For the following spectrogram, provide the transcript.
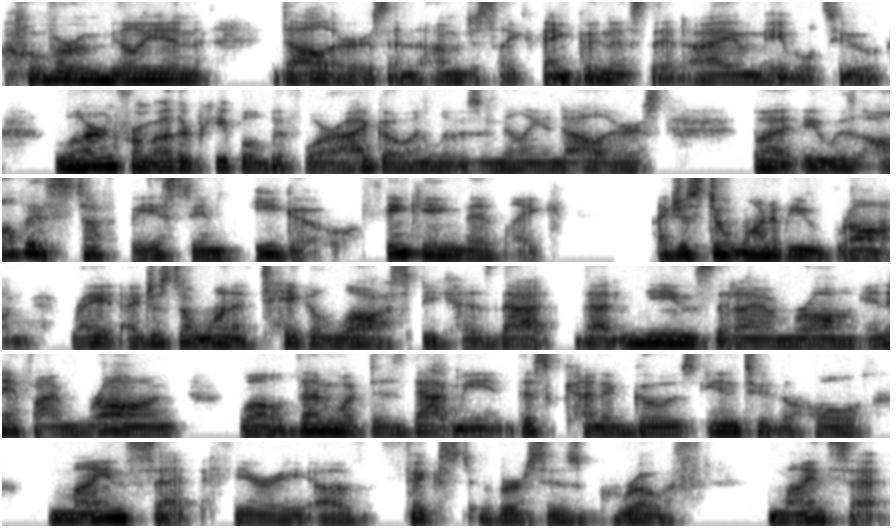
over a million dollars. And I'm just like, thank goodness that I am able to learn from other people before I go and lose a million dollars. But it was all this stuff based in ego, thinking that like, I just don't want to be wrong, right? I just don't want to take a loss because that that means that I am wrong. And if I'm wrong, well, then what does that mean? This kind of goes into the whole mindset theory of fixed versus growth mindset.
